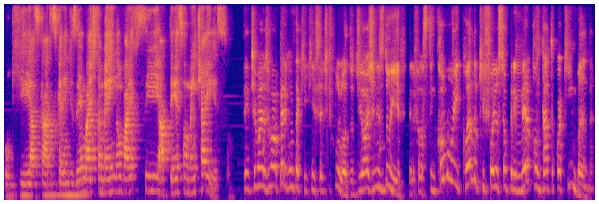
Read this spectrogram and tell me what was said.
o que as cartas querem dizer, mas também não vai se ater somente a isso. Tem mais uma pergunta aqui que você pulou, do Diógenes Duir. Ele falou assim: como e quando que foi o seu primeiro contato com a Kimbanda?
